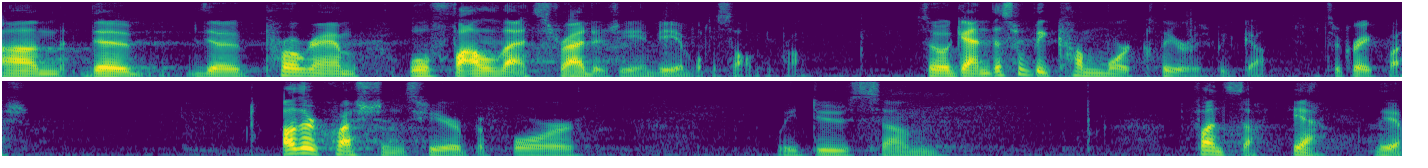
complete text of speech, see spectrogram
um, the, the program will follow that strategy and be able to solve the problem. So again, this will become more clear as we go. It's a great question. Other questions here before we do some fun stuff? Yeah. Leo.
